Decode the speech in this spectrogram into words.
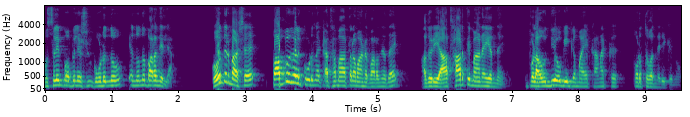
മുസ്ലിം പോപ്പുലേഷൻ കൂടുന്നു എന്നൊന്നും പറഞ്ഞില്ല. ഗോവിന്ദൻ മാഷ് പബ്ബുകൾ കൂടുന്ന കഥ മാത്രമാണ് പറഞ്ഞത് അതൊരു യാഥാർത്ഥ്യമാണ് എന്ന് ഇപ്പോൾ ഔദ്യോഗികമായ കണക്ക് പുറത്തു വന്നിരിക്കുന്നു.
